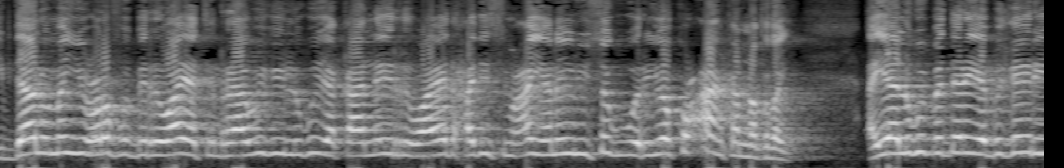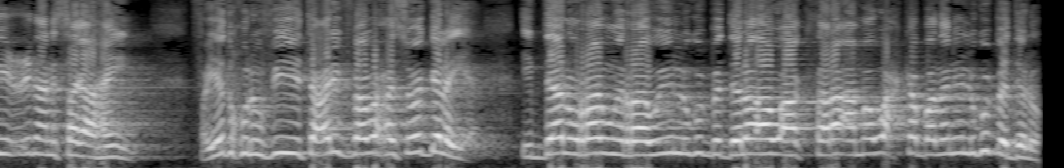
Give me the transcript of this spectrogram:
Ibdaalu man yucrafu biriwaayatin raawigii lagu yaqaanay riwaayad xadiis mucayana inuu isagu wariyo ku caanka noqday. Ayaa lagu bedelaya bikayrihi cidaan isaga ahayn fayadkhulu fiihi tacriifka waxaa soo gelaya ibdaalu raawin raawi lagu bedelo aw akara ama wax ka badan in lagu bedelo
